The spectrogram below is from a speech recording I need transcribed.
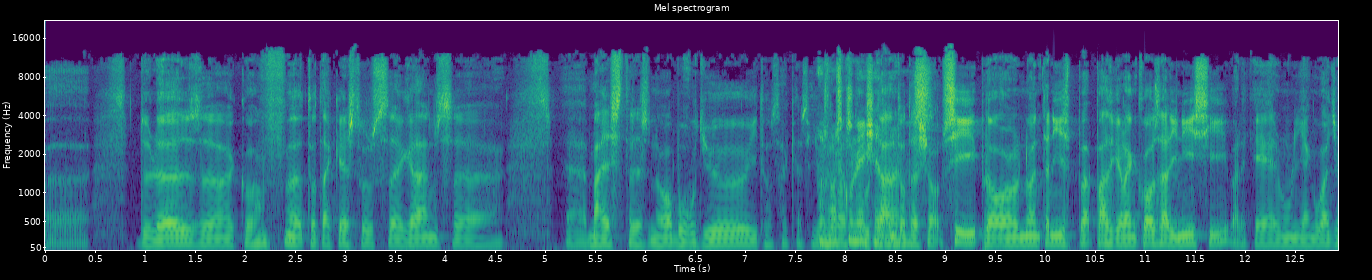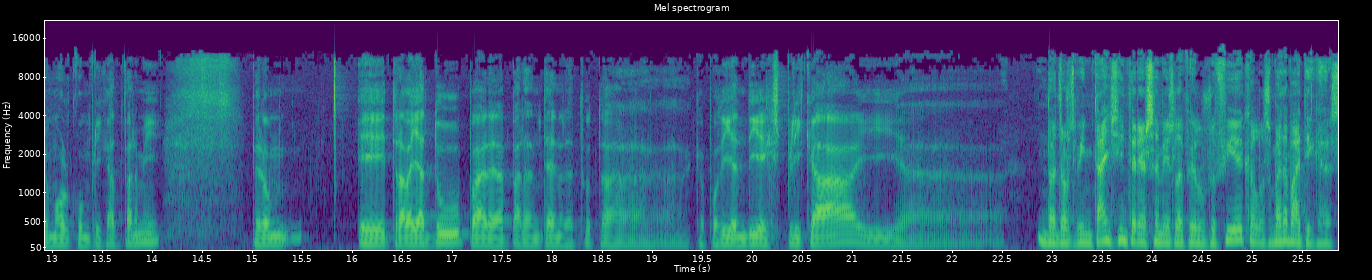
eh, Deleuze, com eh, tots aquests grans eh, eh, maestres, no? Bourdieu i tots aquests. Els vas conèixer, doncs? Tot això. Sí, però no en tenies pas gran cosa a l'inici, perquè era un llenguatge molt complicat per mi, però he treballat dur per, per entendre tot el que podien dir, explicar i, eh, Doncs als 20 anys t'interessa més la filosofia que les matemàtiques.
